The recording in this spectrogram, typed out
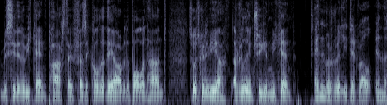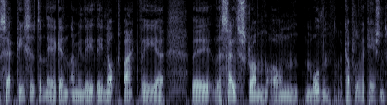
we've seen at the weekend, past how physical that they are with the ball in hand. So it's going to be a, a really intriguing weekend. Edinburgh really did well in the set pieces, didn't they? Again, I mean, they, they knocked back the uh, the the South scrum on more than a couple of occasions.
